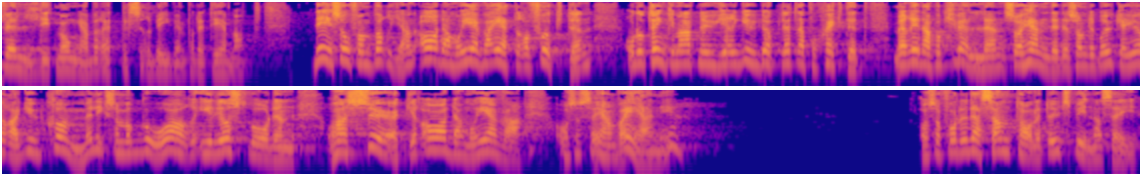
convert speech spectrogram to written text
väldigt många berättelser i Bibeln på det temat. Det är så från början. Adam och Eva äter av frukten och då tänker man att nu ger Gud upp detta projektet. Men redan på kvällen så händer det som det brukar göra. Gud kommer liksom och går i lustgården och han söker Adam och Eva och så säger han, vad är ni? Och så får det där samtalet utspinna sig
